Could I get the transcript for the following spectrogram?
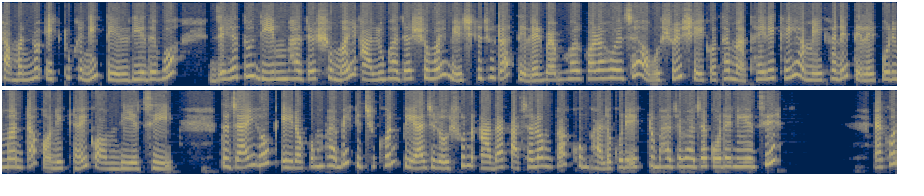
সামান্য একটুখানি তেল দিয়ে দেব। যেহেতু ডিম ভাজার সময়, আলু ভাজার সময় বেশ কিছুটা তেলের ব্যবহার করা হয়েছে, অবশ্যই সেই কথা মাথায় রেখেই আমি এখানে তেলের পরিমাণটা অনেকটাই কম দিয়েছি। তো যাই হোক এইরকম ভাবে কিছুক্ষণ পেঁয়াজ, রসুন, আদা, কাঁচা লঙ্কা খুব ভালো করে একটু ভাজা ভাজা করে নিয়েছি। এখন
